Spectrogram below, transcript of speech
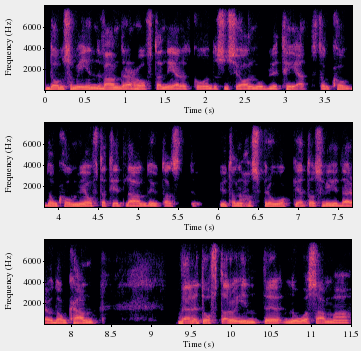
de som invandrar har ofta nedåtgående social mobilitet. De, kom, de kommer ju ofta till ett land utan, utan att ha språket och så vidare och de kan väldigt ofta då inte nå samma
